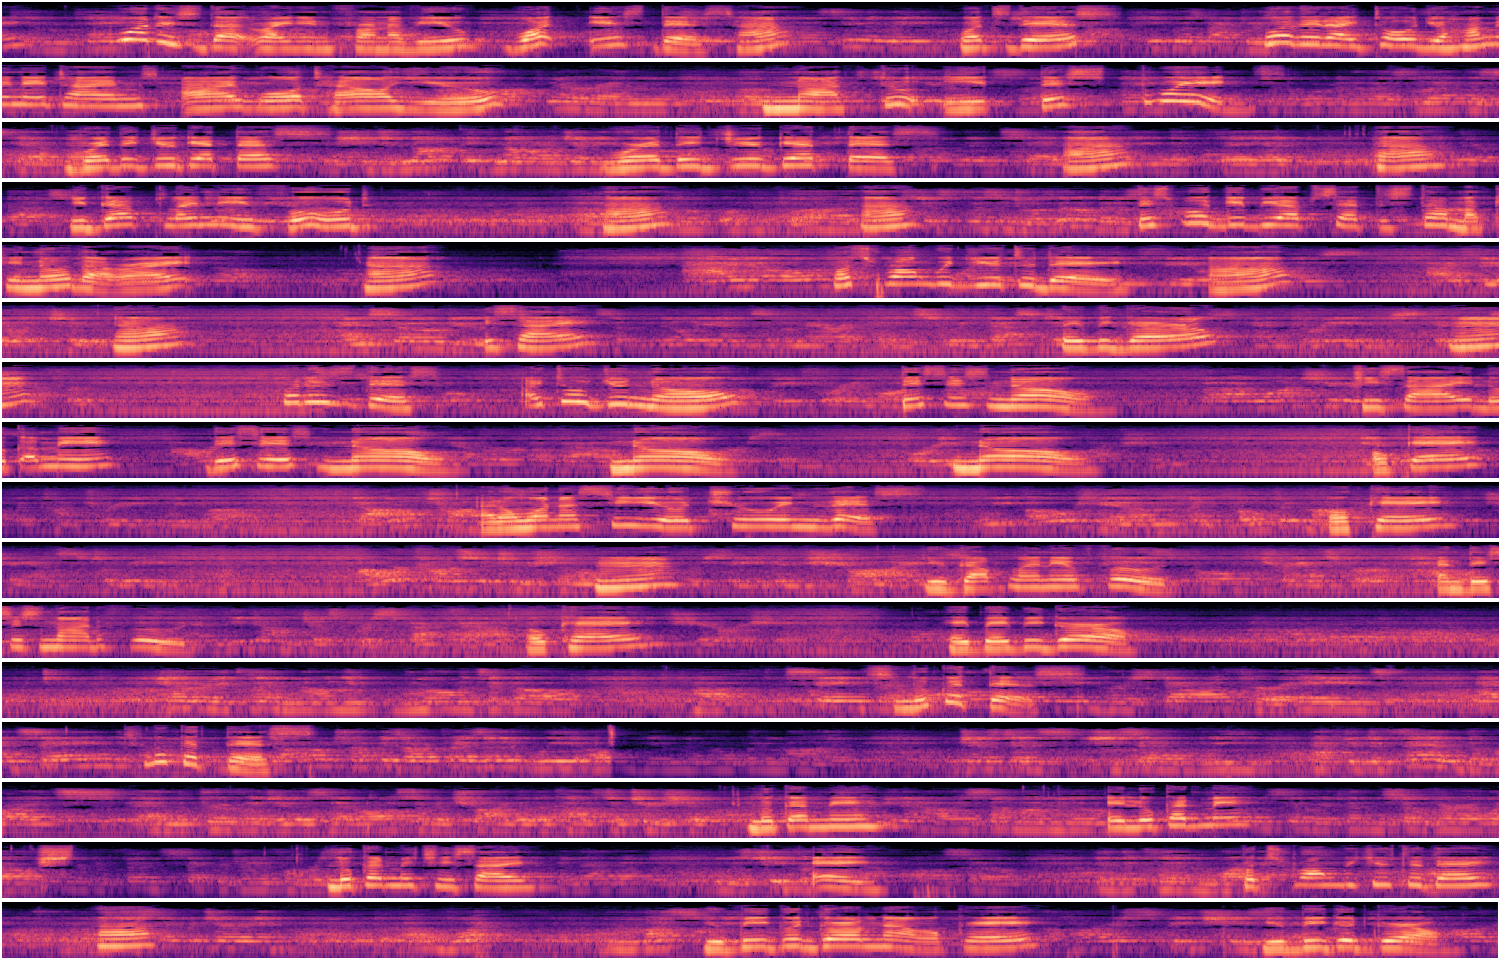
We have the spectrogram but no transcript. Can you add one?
What is that right in front of you? What is this, huh? What's this? What did I told you? How many times I will tell you not to eat these twigs? Where did you get this? Where did you get this? Huh? Huh? You got plenty of food. Huh? Huh? This will give you upset the stomach, you know that, right? Huh? What's wrong with you today? Huh? I feel it too. Huh? And so do Isai? Baby girl? Hmm? What is this? I told you no. This is no. Chisai, look at me. This is no. No. Person or even No. election. It is Okay? about the country we love. Donald Trump I don't want to see you chewing this. We owe him an open mind Okay? and a chance to lead. Our constitutional Hmm? democracy You got plenty of food. full transfer of power. And this is not food. And we don't just respect that, Okay? we cherish it. Hey, baby girl. Hillary Clinton only moments ago saying So look at this. her staff, her aides, and saying Look at this. Donald Trump is our president. We owe him an open mind. Just as she said, we have to defend the rights and the privileges that are also enshrined in the Constitution. Look at me. Hillary now is someone who Hey, look at me. knows Hillary Clinton so very well. Shh. Former Defense Secretary, former Look at me, Chisai. Panetta, who was chief of Hey. staff also in the Clinton White What's wrong with you today? Uh, huh? You be good girl now, okay? You be good girl.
